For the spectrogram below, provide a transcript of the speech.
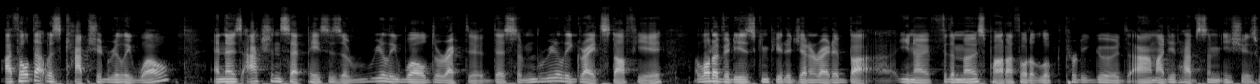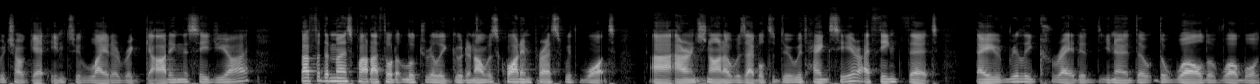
I thought that was captured really well. And those action set pieces are really well directed. There's some really great stuff here. A lot of it is computer generated, but, uh, you know, for the most part, I thought it looked pretty good. Um, I did have some issues, which I'll get into later regarding the CGI. But for the most part, I thought it looked really good. And I was quite impressed with what uh, Aaron Schneider was able to do with Hanks here. I think that they really created, you know, the the world of World War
